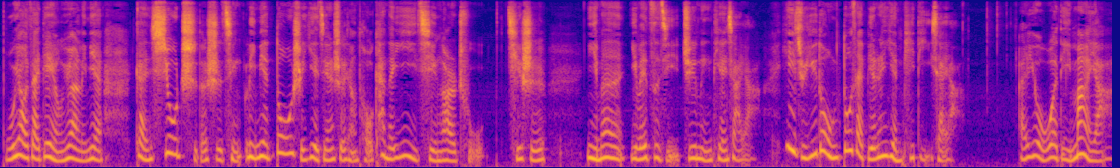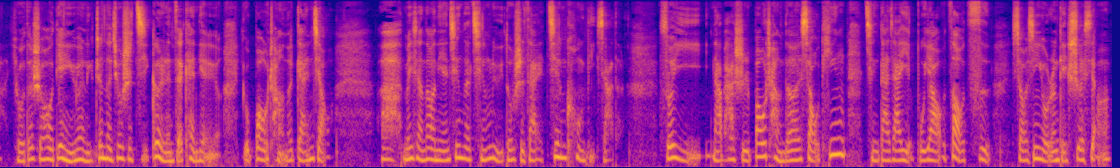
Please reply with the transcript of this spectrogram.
不要在电影院里面干羞耻的事情，里面都是夜间摄像头，看得一清二楚。其实，你们以为自己君临天下呀，一举一动都在别人眼皮底下呀。哎呦，我的妈呀！有的时候电影院里真的就是几个人在看电影，有爆场的赶脚啊！没想到年轻的情侣都是在监控底下的，所以哪怕是包场的小厅，请大家也不要造次，小心有人给设想。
